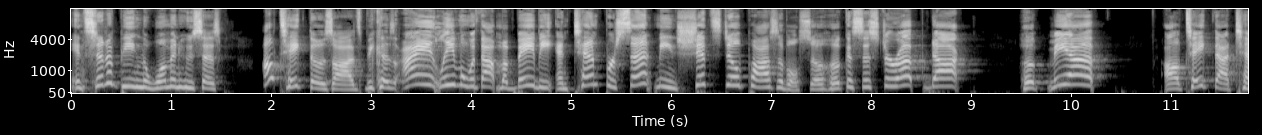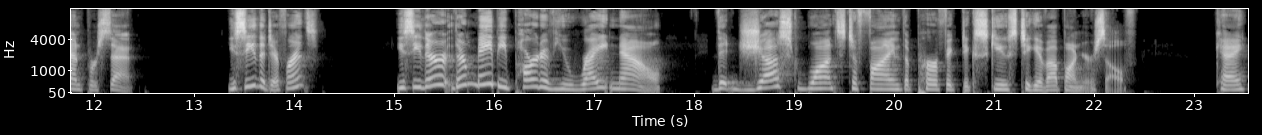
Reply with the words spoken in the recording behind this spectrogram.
Instead of being the woman who says, I'll take those odds because I ain't leaving without my baby, and 10% means shit's still possible. So hook a sister up, doc. Hook me up. I'll take that 10%. You see the difference? You see, there, there may be part of you right now that just wants to find the perfect excuse to give up on yourself. Okay.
